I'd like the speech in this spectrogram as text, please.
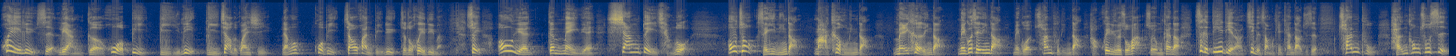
汇率是两个货币比例比较的关系，两个货币交换比率叫做汇率嘛。所以欧元跟美元相对强弱，欧洲谁领导？马克宏领导，梅克领导。美国谁领导？美国川普领导。好，汇率会说话，所以我们看到这个低点啊，基本上我们可以看到，就是川普横空出世，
